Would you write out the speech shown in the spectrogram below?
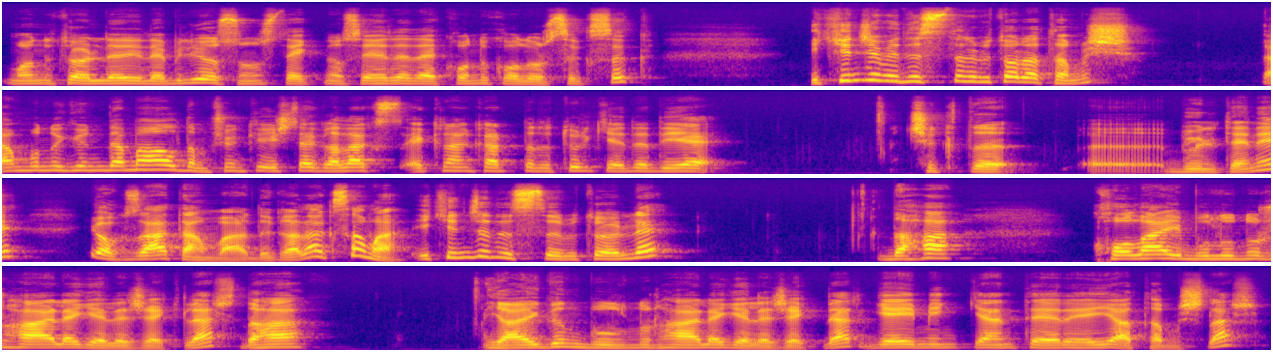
monitörleriyle biliyorsunuz. TeknoSeyir'e de konuk olur sık sık. İkinci bir distribütör atamış. Ben bunu gündeme aldım çünkü işte Galax ekran kartları Türkiye'de diye çıktı e, bülteni. Yok zaten vardı Galax ama ikinci distribütörle daha kolay bulunur hale gelecekler. Daha yaygın bulunur hale gelecekler. Gaming Gen TR'yi atamışlar.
